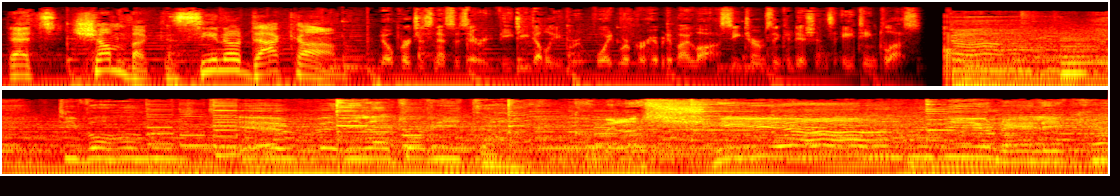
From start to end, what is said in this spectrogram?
That's chumbacasino.com. No purchase necessary. VGW Group. Void were prohibited by law. See terms and conditions. 18 plus. Ti volti e vedi la tua vita come la scia di un'elica.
